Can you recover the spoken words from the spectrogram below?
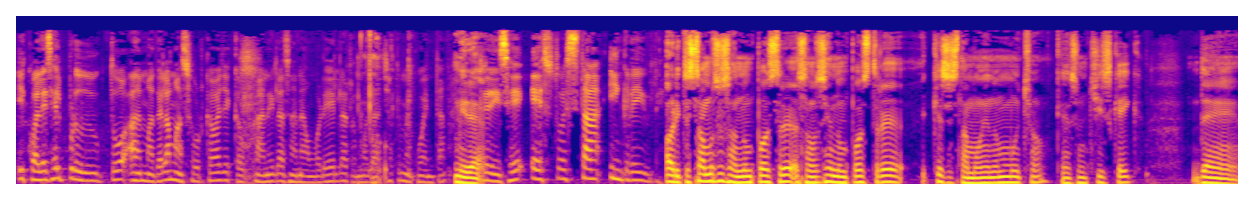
¿Y cuál es el producto, además de la mazorca vallecaucana y la zanahoria y la remolacha que me cuenta, Mira. que dice, esto está increíble? Ahorita estamos usando un postre, estamos haciendo un postre que se está moviendo mucho, que es un cheesecake de,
